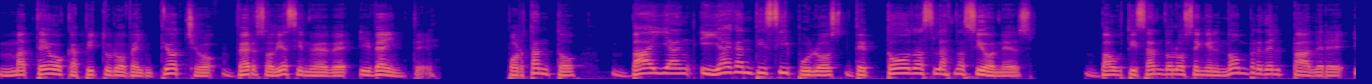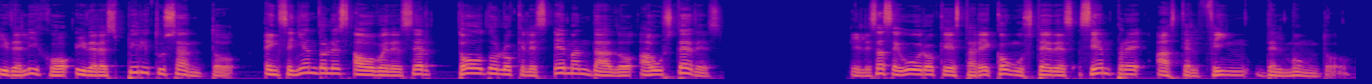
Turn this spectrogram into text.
Mateo capítulo 28, verso 19 y 20. Por tanto, vayan y hagan discípulos de todas las naciones, bautizándolos en el nombre del Padre y del Hijo y del Espíritu Santo, enseñándoles a obedecer todo lo que les he mandado a ustedes. Y les aseguro que estaré con ustedes siempre hasta el fin del mundo.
